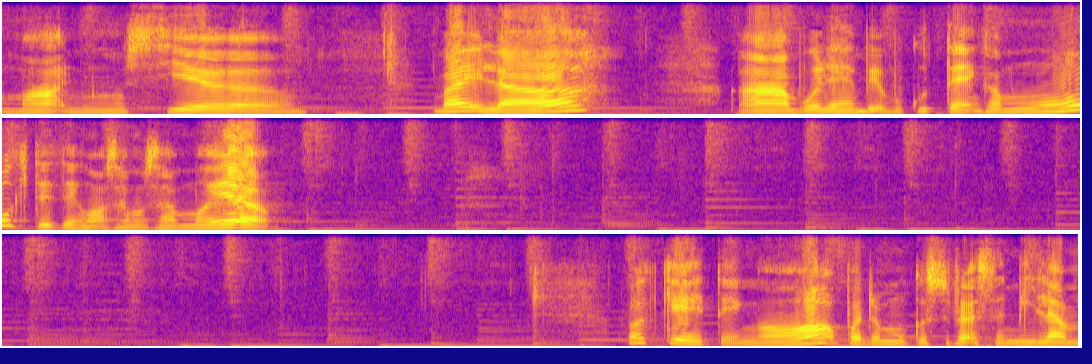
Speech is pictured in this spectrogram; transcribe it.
manusia. Baiklah, Ah, boleh ambil buku teks kamu. Kita tengok sama-sama ya. Okey, tengok pada muka surat 19.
